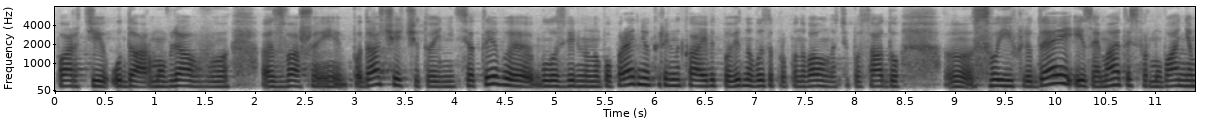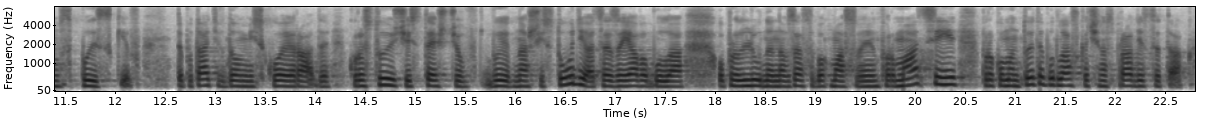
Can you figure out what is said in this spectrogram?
партії Удар. Мовляв, з вашої подачі чи то ініціативи було звільнено попереднього керівника, і відповідно ви запропонували на цю посаду е, своїх людей і займаєтесь формуванням списків депутатів до міської ради, користуючись те, що ви в нашій студії, а ця заява була оприлюднена в засобах масової інформації. Прокоментуйте, будь ласка, чи насправді це так?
